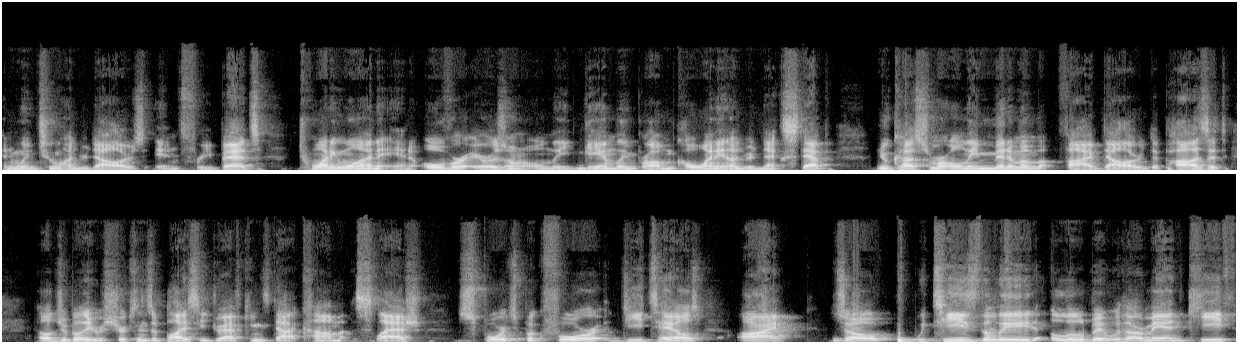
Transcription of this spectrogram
and win $200 in free bets. 21 and over, Arizona only. Gambling problem, call 1 800 next step. New customer only, minimum $5 deposit. Eligibility restrictions apply. See DraftKings.com slash sportsbook for details. All right. So we teased the lead a little bit with our man Keith.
